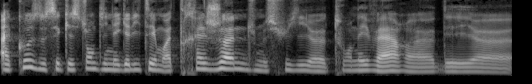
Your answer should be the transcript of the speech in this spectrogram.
à cause de ces questions d'inégalité. Moi, très jeune, je me suis euh, tournée vers euh, des, euh,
